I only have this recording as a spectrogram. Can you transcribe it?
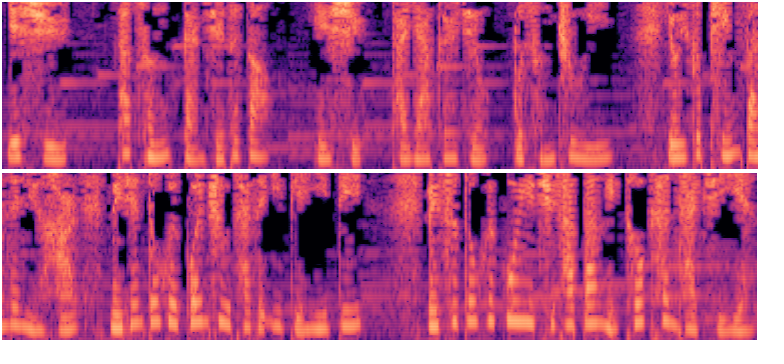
也许他曾感觉得到，也许他压根就不曾注意。有一个平凡的女孩，每天都会关注他的一点一滴，每次都会故意去他班里偷看他几眼，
